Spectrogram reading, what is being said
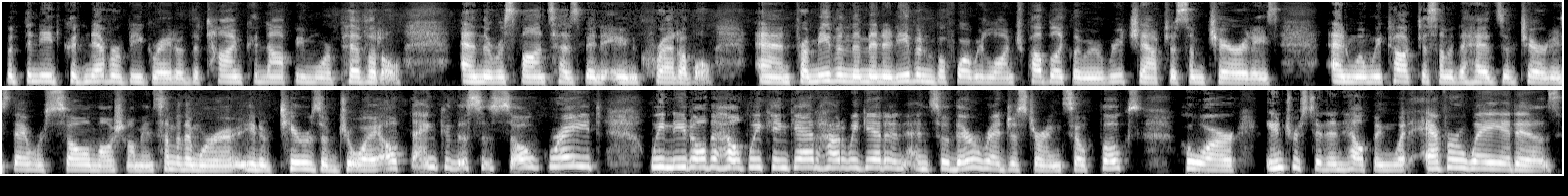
but the need could never be greater. The time could not be more pivotal. And the response has been incredible. And from even the minute, even before we launched publicly, we reached out to some charities. And when we talked to some of the heads of charities, they were so emotional. I mean, some of them were, you know, tears of joy. Oh, thank you. This is so great. We need all the help we can get. How do we get in? And so they're registering. So folks who are interested in helping, whatever way it is,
